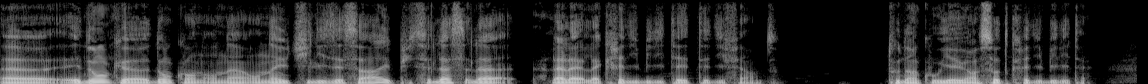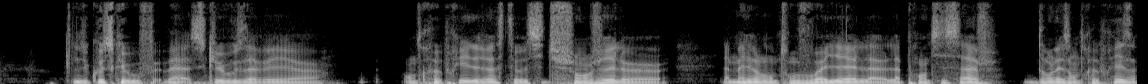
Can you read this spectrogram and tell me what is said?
Euh, et donc, euh, donc on, on a, on a utilisé ça. Et puis là, là, là, la, la crédibilité était différente. Tout d'un coup, il y a eu un saut de crédibilité. Du coup, ce que vous, bah, ce que vous avez euh, entrepris déjà, c'était aussi de changer le, la manière dont on voyait la- l'apprentissage dans les entreprises.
